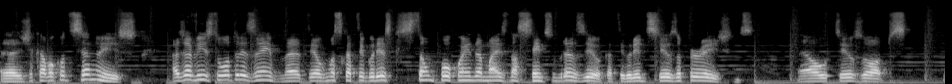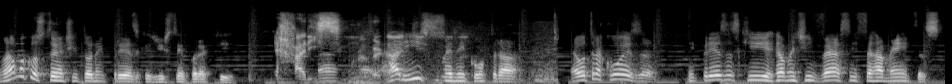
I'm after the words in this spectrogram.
é, a gente acaba acontecendo isso. já visto outro exemplo, né? Tem algumas categorias que estão um pouco ainda mais nascentes no Brasil, a categoria de Sales Operations, né? Ou Sales Ops. Não é uma constante em toda empresa que a gente tem por aqui. É raríssimo, é, na verdade. É raríssimo ainda encontrar. É outra coisa, empresas que realmente investem em ferramentas.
